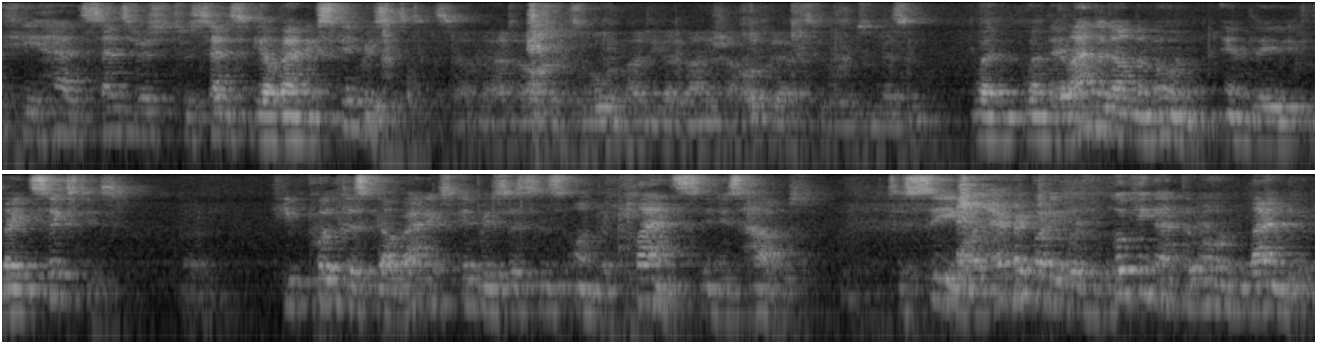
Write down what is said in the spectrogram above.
he had sensors to sense galvanic skin resistance. Ja, er hatte auch Sensoren, um halt die galvanische Hautreaktion zu messen. When, when they landed on the moon in the late 60s, he put this galvanic skin resistance on the plants in his house to see when everybody was looking at the moon landing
